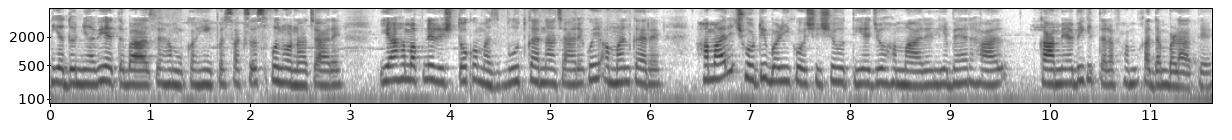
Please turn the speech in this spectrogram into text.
یا دنیاوی اعتبار سے ہم کہیں پر سکسیزفل ہونا چاہ رہے ہیں، یا ہم اپنے رشتوں کو مضبوط کرنا چاہ رہے کوئی عمل کر رہے ہماری چھوٹی بڑی کوششیں ہوتی ہے جو ہمارے لیے بہرحال کامیابی کی طرف ہم قدم بڑھاتے ہیں۔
